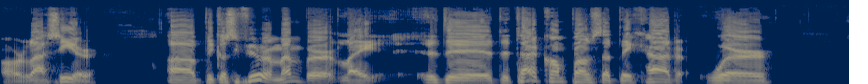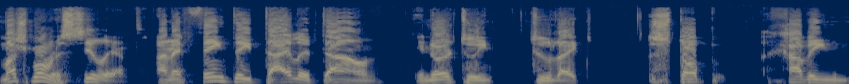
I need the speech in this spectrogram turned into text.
or last year. Uh, because if you remember, like the the tire compounds that they had were much more resilient, and I think they dial it down in order to to like stop having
